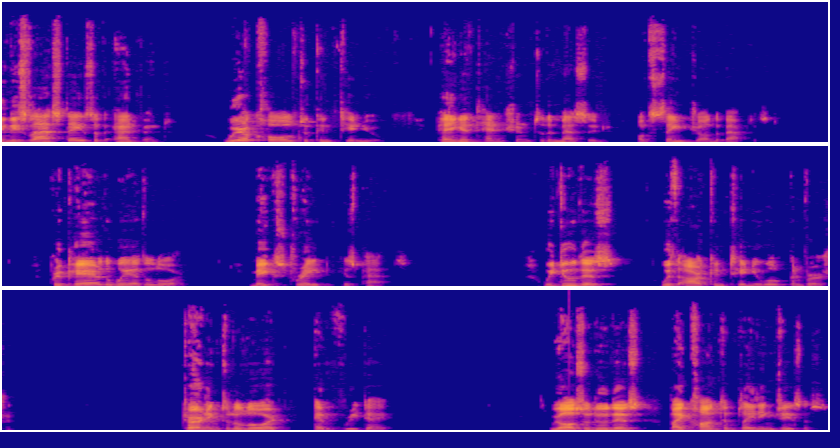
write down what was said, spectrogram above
In these last days of Advent, we are called to continue paying attention to the message of St. John the Baptist. Prepare the way of the Lord, make straight his paths. We do this with our continual conversion, turning to the Lord every day. We also do this by contemplating Jesus,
